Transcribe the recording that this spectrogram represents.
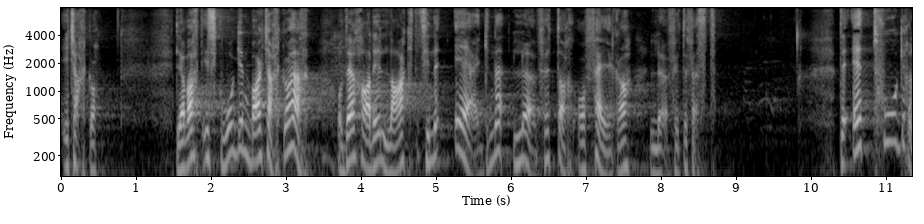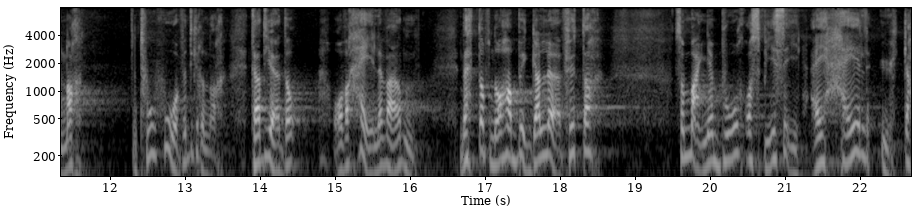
i kirka. De har vært i skogen bak kirka her, og der har de lagd sine egne løvhytter og feira løvhyttefest. Det er to grunner, to hovedgrunner til at jøder over hele verden nettopp nå har bygga løvhytter som mange bor og spiser i ei hel uke.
